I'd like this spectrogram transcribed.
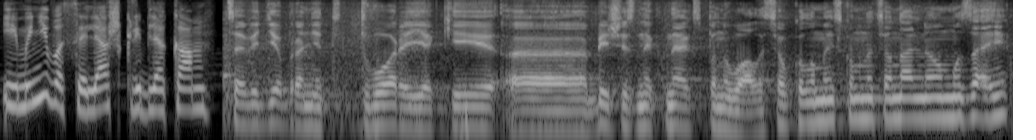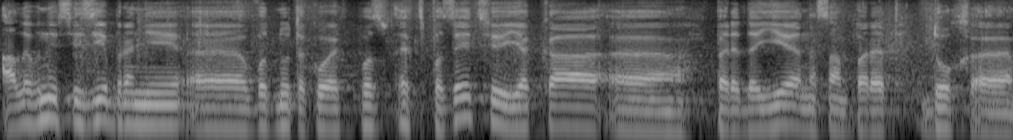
імені Василя Шкрібляка. Це відібрані твори, які е, більшість з них не експонувалися в Коломийському національному музеї, але вони всі зібрані е, в одну таку експоз- експозицію, яка е, передає насамперед дух. Е,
